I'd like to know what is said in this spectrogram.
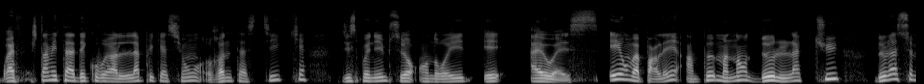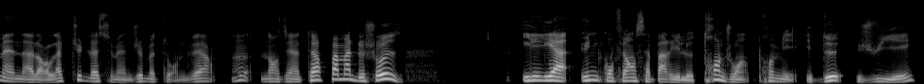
Bref, je t'invite à découvrir l'application Runtastic disponible sur Android et iOS. Et on va parler un peu maintenant de l'actu de la semaine. Alors, l'actu de la semaine, je me tourne vers mon ordinateur. Pas mal de choses. Il y a une conférence à Paris le 30 juin, 1er et 2 juillet,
